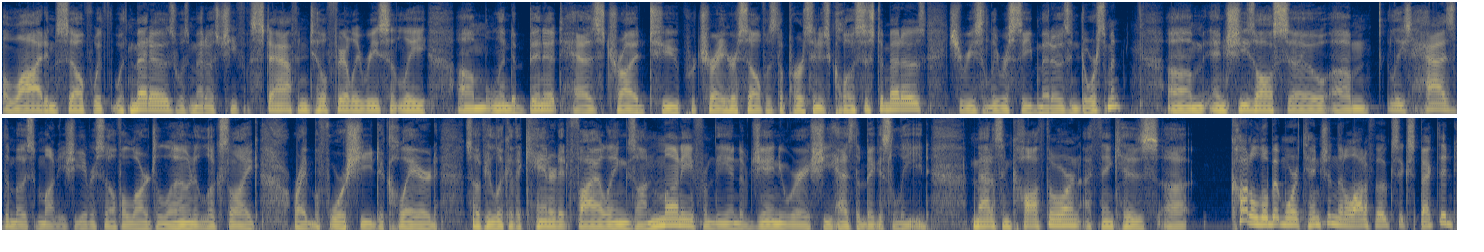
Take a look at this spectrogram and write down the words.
allied himself with, with Meadows, was Meadows' chief of staff until fairly recently. Um, Linda Bennett has tried to portray herself as the person who's closest to Meadows. She recently received Meadows' endorsement, um, and she's also um, at least has the most money. She gave herself a large loan, it looks like, right before she declared. So so if you look at the candidate filings on money from the end of January, she has the biggest lead. Madison Cawthorn, I think, has uh, caught a little bit more attention than a lot of folks expected.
